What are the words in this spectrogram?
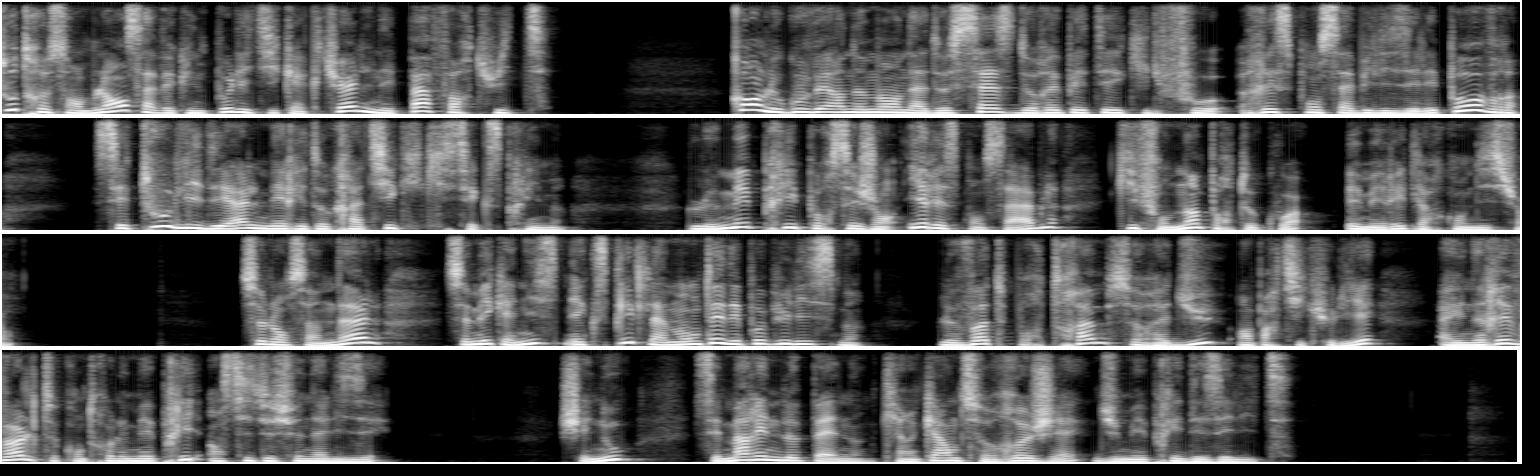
Toute ressemblance avec une politique actuelle n'est pas fortuite. Quand le gouvernement n'a de cesse de répéter qu'il faut responsabiliser les pauvres, c'est tout l'idéal méritocratique qui s'exprime, le mépris pour ces gens irresponsables qui font n'importe quoi et méritent leurs conditions. Selon Sandel, ce mécanisme explique la montée des populismes. Le vote pour Trump serait dû, en particulier, à une révolte contre le mépris institutionnalisé. Chez nous, c'est Marine Le Pen qui incarne ce rejet du mépris des élites.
